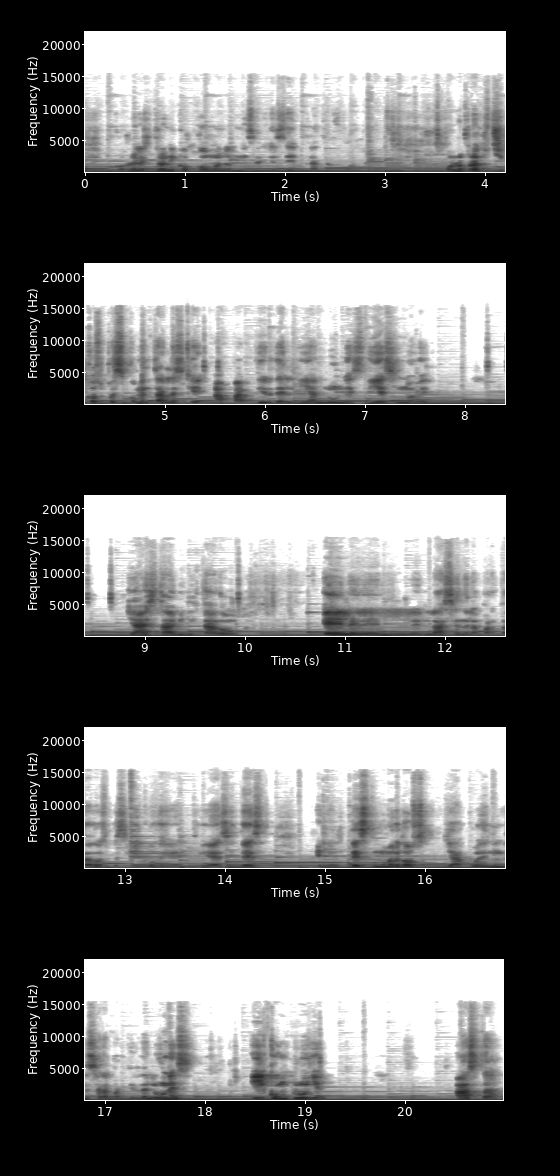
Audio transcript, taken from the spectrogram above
el correo electrónico como en los mensajes de plataforma. Por lo pronto, chicos, pues comentarles que a partir del día lunes 19 ya está habilitado el, enlace en el apartado específico de actividades y test. En el test número 2 ya pueden ingresar a partir del lunes y concluye hasta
